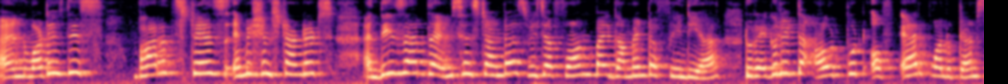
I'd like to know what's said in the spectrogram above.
And what is this Bharat Stage emission standards and these are the emission standards which are formed by government of India to regulate the output of air pollutants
